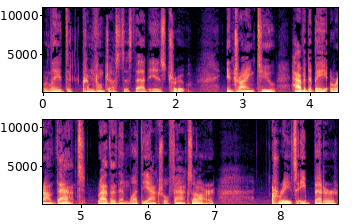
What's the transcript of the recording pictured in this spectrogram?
related to criminal justice that is true and trying to have a debate around that rather than what the actual facts are creates a better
